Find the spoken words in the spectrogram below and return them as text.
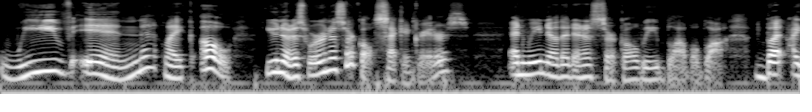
weave in, like, oh, you notice we're in a circle, second graders. And we know that in a circle we blah, blah, blah. But I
